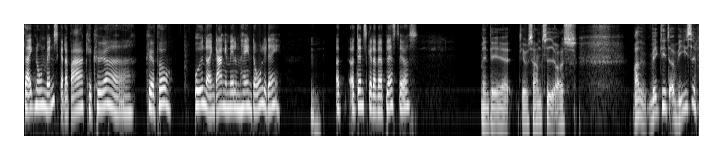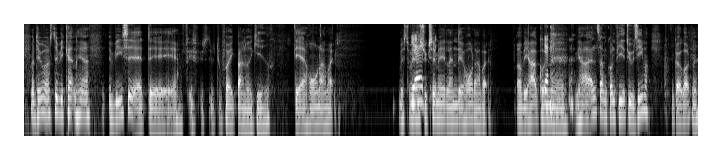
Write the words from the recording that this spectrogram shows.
der er ikke nogen mennesker, der bare kan køre, køre på, uden at engang imellem have en dårlig dag. Mm. Og, og den skal der være plads til os. Men det er, det er jo samtidig også meget vigtigt at vise, og det er jo også det, vi kan her. At vise, at øh, du får ikke bare noget givet. Det er hårdt arbejde. Hvis du vil Ja. have succes med et eller andet, det er hårdt arbejde. Og vi har, kun, Ja. øh, vi har alle sammen kun 24 timer. Det gør godt med.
